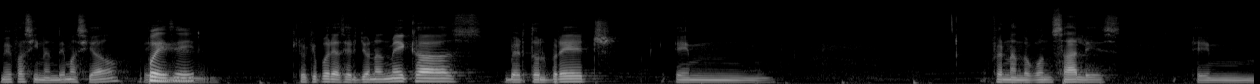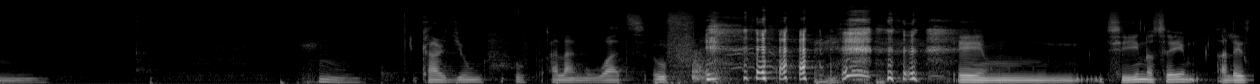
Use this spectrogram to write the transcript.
me fascinan demasiado. Puede ser. Creo que podría ser Jonas Mekas, Bertolt Brecht, em, Fernando González, em, hmm, Carl Jung, uf, Alan Watts, uf. Em, sí, no sé, Alex,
